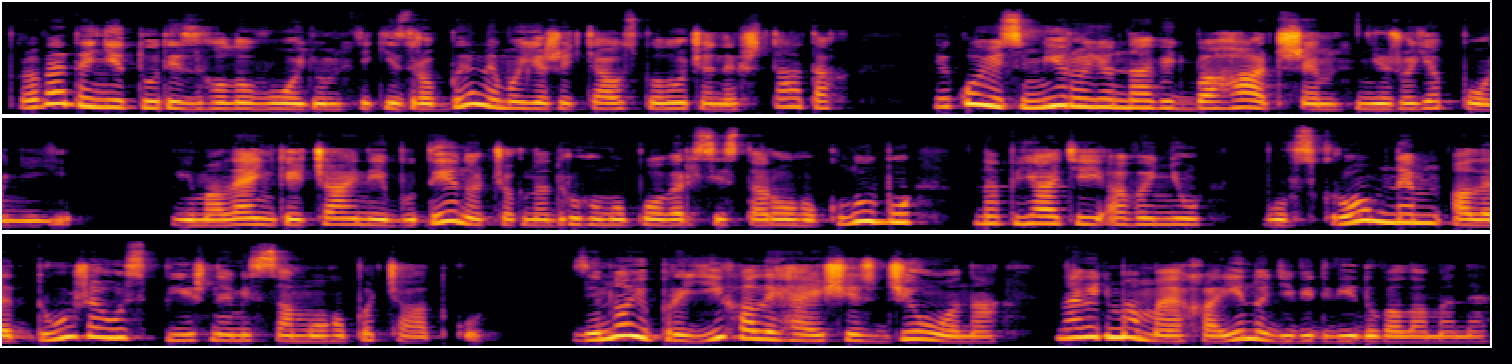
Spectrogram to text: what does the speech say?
проведені тут із головою, які зробили моє життя у Сполучених Штатах якоюсь мірою навіть багатшим, ніж у Японії. Мій маленький чайний будиночок на другому поверсі старого клубу на п'ятій авеню був скромним, але дуже успішним із самого початку. Зі мною приїхали гейші з Джіона, навіть мамеха іноді відвідувала мене.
